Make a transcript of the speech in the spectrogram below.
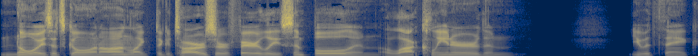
noise that's going on, like the guitars are fairly simple and a lot cleaner than you would think.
